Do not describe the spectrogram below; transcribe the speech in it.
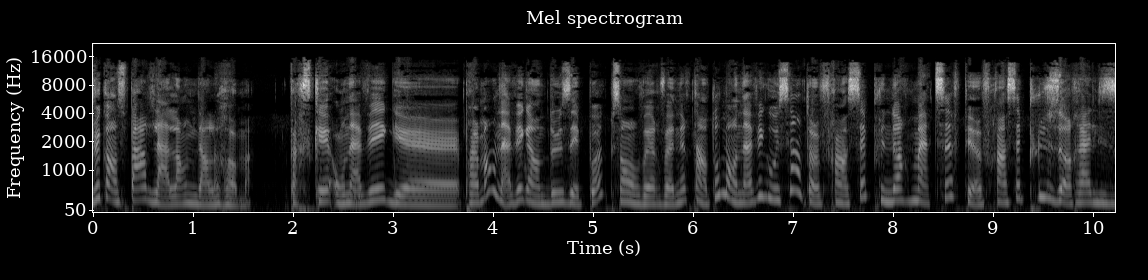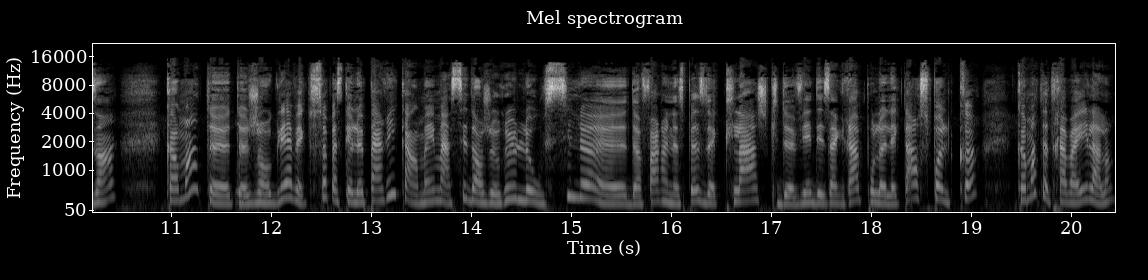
veux qu'on se parle de la langue dans le roman parce qu'on navigue, euh, probablement on navigue en deux époques, puis ça on va y revenir tantôt, mais on navigue aussi entre un français plus normatif puis un français plus oralisant. Comment te, te jongler avec tout ça? Parce que le pari est quand même assez dangereux là aussi, là, euh, de faire une espèce de clash qui devient désagréable pour le lecteur. C'est pas le cas. Comment tu as travaillé la langue?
